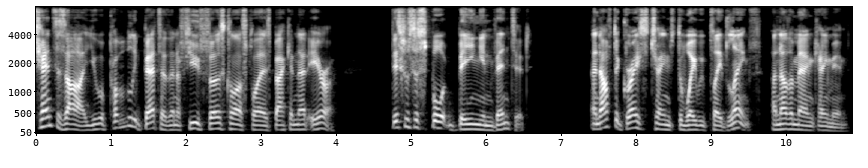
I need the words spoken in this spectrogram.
chances are you were probably better than a few first class players back in that era. This was a sport being invented. And after Grace changed the way we played length, another man came in.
